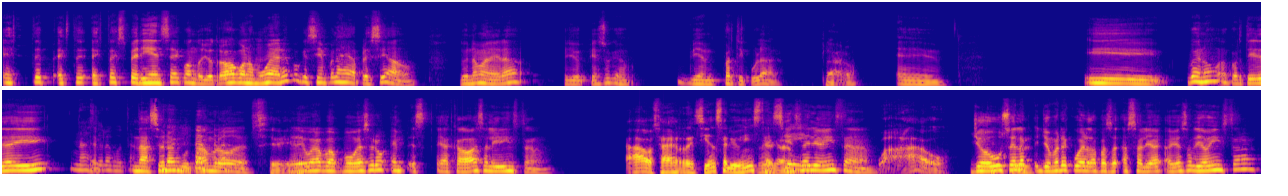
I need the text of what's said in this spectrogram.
este, este- esta experiencia de cuando yo trabajo con las mujeres, porque siempre las he apreciado de una manera, yo pienso que es bien particular. Claro. Eh, y bueno, a partir de ahí Nace eh, orangután. nace Orangután, brother. Sí. Y digo, bueno, pues, me voy a hacer un, em- eh, acaba de salir Instagram. Ah, o sea, recién salió Instagram. Recién Sí. salió Instagram. Wow. Yo Qué usé la- cool. yo me recuerdo, salía- había salido Instagram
